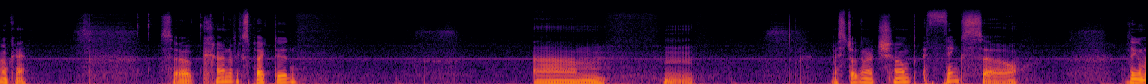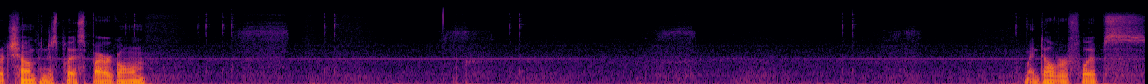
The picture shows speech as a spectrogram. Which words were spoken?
Okay. So, kind of expected. Um, hmm. Am I still going to chump? I think so. I think I'm going to chump and just play a Spire Golem. my Delver flips.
